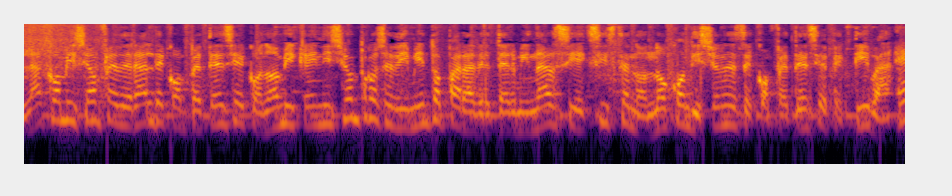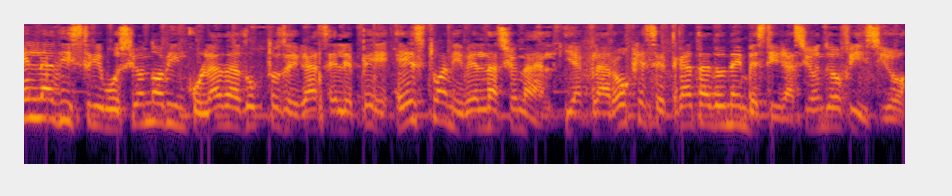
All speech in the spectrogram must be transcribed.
La Comisión Federal de Competencia Económica inició un procedimiento para determinar si existen o no condiciones de competencia efectiva en la distribución no vinculada a ductos de gas LP, esto a nivel nacional, y aclaró que se trata de una investigación de oficio.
